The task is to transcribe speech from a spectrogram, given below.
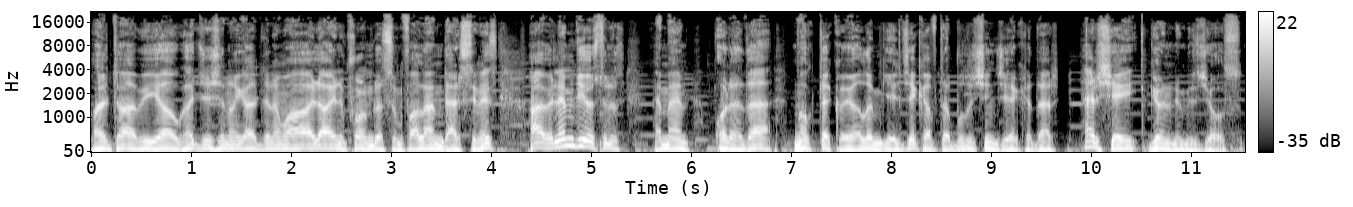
Halit abi yahu kaç yaşına geldin ama hala aynı formdasın falan dersiniz. Ha öyle mi diyorsunuz? Hemen orada nokta koyalım gelecek hafta buluşuncaya kadar. Her şey gönlümüzce olsun.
